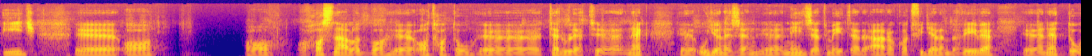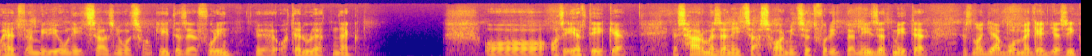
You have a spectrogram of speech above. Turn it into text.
így a a, a használatba adható területnek ugyanezen négyzetméter árakat figyelembe véve nettó 70 millió 482 ezer forint a területnek a, az értéke. Ez 3435 forint per négyzetméter, ez nagyjából megegyezik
